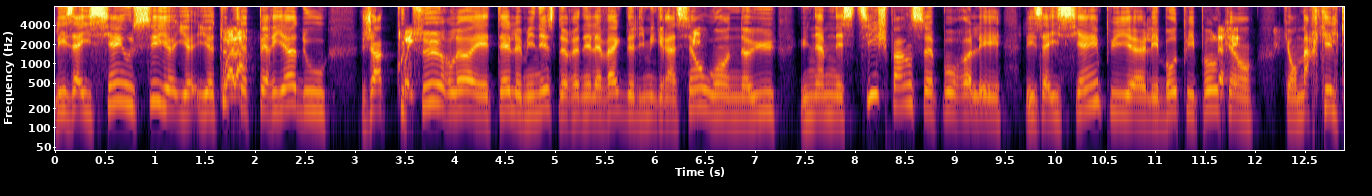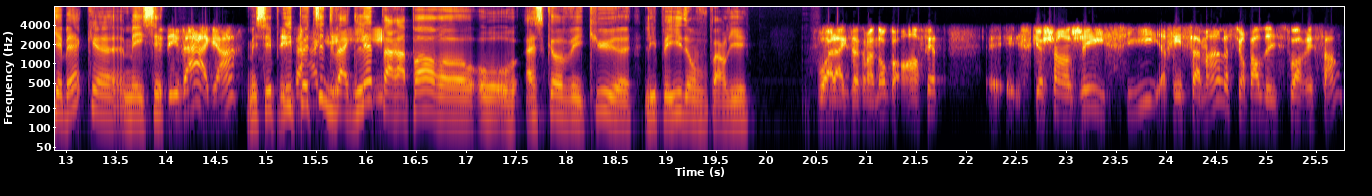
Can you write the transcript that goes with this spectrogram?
Les Haïtiens aussi. Il y a, il y toute Voilà. cette période où Jacques Couture là, était le ministre de René Lévesque de l'immigration, où on a eu une amnistie, je pense, pour les, les Haïtiens, puis euh, les boat people qui ont, qui ont marqué le Québec. euh, mais c'est des vagues, hein? mais c'est des petites et- vaguelettes et- par rapport au- au- à ce qu'a vécu euh, les pays dont vous parliez. Voilà, exactement. Donc, en fait, ce qui a changé ici récemment, là, si on parle de l'histoire récente,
